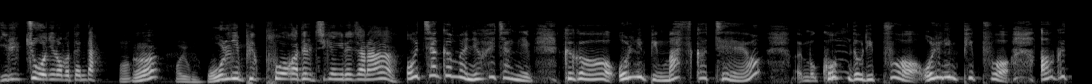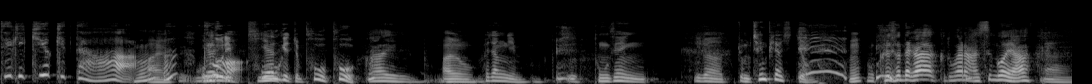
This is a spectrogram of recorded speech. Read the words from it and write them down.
1조 원이 넘었댄다. 어? 어? 올림픽 푸어가 될 지경이래잖아. 어, 잠깐만요, 회장님. 그거 올림픽 마스코트예요? 어, 뭐, 곰돌이 푸어, 올림픽 푸어. 아, 그 되게 귀엽겠다. 어? 아유, 어? 곰돌이 우와. 푸겠죠, 푸, 푸. 아이, 아유, 회장님. 그 동생 이라 좀 창피하시죠? 예? 그래서 내가 그동안 안 쓴 거야. 어.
